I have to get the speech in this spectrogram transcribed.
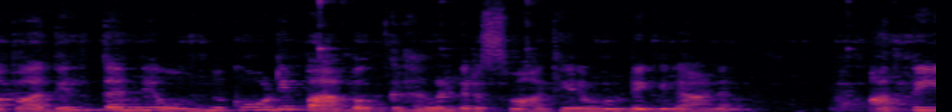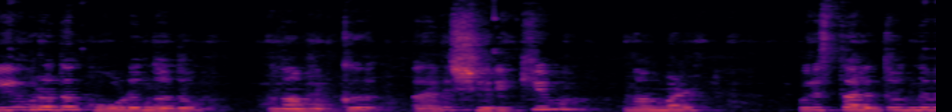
അപ്പൊ അതിൽ തന്നെ ഒന്നുകൂടി പാപഗ്രഹങ്ങളുടെ ഒരു സ്വാധീനം ഉണ്ടെങ്കിലാണ് ആ തീവ്രത കൂടുന്നതും നമുക്ക് അതായത് ശരിക്കും നമ്മൾ ഒരു സ്ഥലത്തു നിന്ന്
